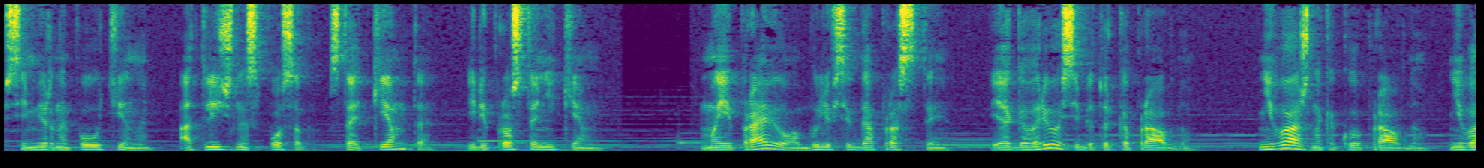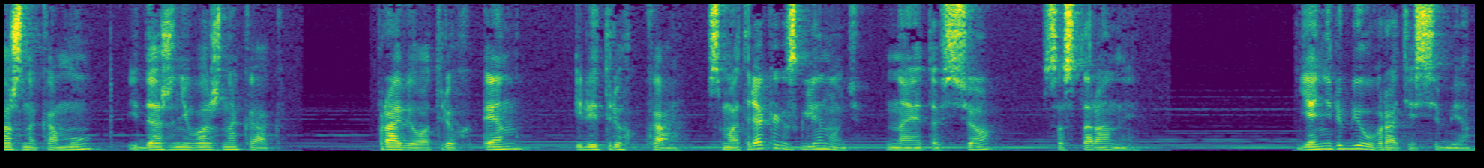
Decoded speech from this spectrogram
всемирной паутины – отличный способ стать кем-то или просто никем. Мои правила были всегда просты. Я говорил о себе только правду. Неважно, какую правду, неважно кому и даже неважно как. Правило трех Н или трех К, смотря как взглянуть на это все со стороны. Я не любил врать о себе.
